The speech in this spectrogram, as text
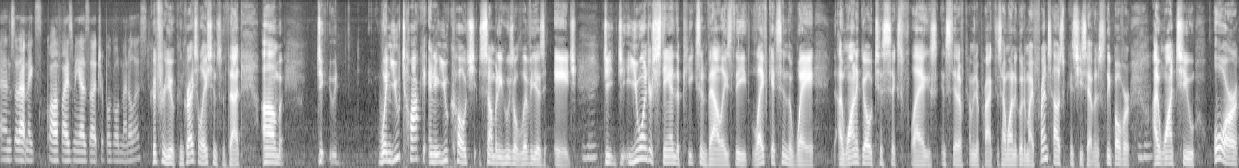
And so that makes qualifies me as a triple gold medalist. Good for you. Congratulations with that. Um, do, when you talk and you coach somebody who's Olivia's age, mm-hmm. do, do you understand the peaks and valleys? The life gets in the way. I want to go to Six Flags instead of coming to practice. I want to go to my friend's house because she's having a sleepover. Mm-hmm. I want to, or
